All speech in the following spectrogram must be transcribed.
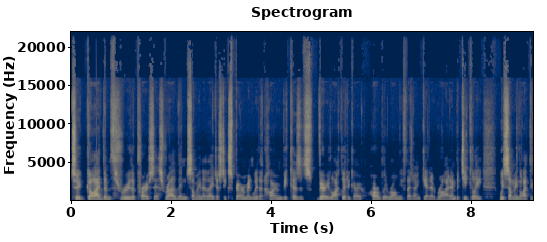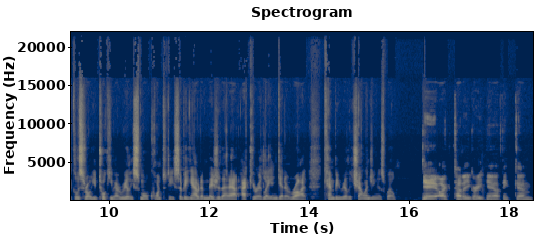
to guide them through the process rather than something that they just experiment with at home because it's very likely to go horribly wrong if they don't get it right. And particularly with something like the glycerol, you're talking about really small quantities. So being able to measure that out accurately and get it right can be really challenging as well. Yeah, I totally agree. Yeah, I think um,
